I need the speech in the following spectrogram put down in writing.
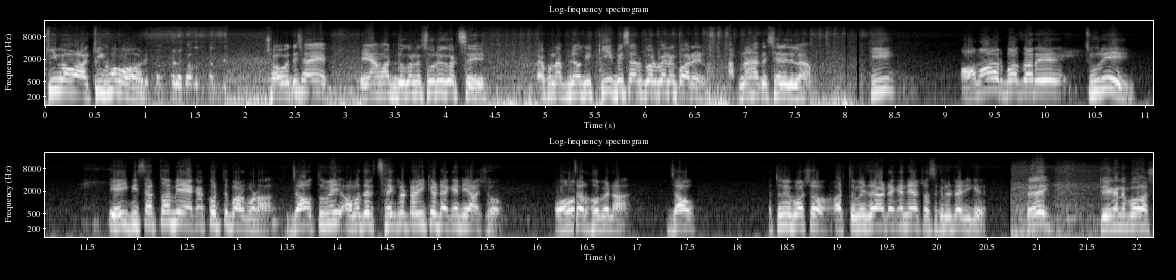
কি বাবা কি খবর? সভাপতি সাহেব এই আমার দোকানে চুরি করছে। এখন আপনি ওকে কি বিচার করবেন করেন? আপনার হাতে ছেড়ে দিলাম। কি? আমার বাজারে চুরি? এই বিচার তো আমি একা করতে পারব না। যাও তুমি আমাদের সেক্রেটারিকে ডেকে নিয়ে আসো। অচার হবে না। যাও। তুমি বসো আর তুমি যা ডেকে নিয়ে আসো সেক্রেটারিকে এই তুই এখানে বস।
